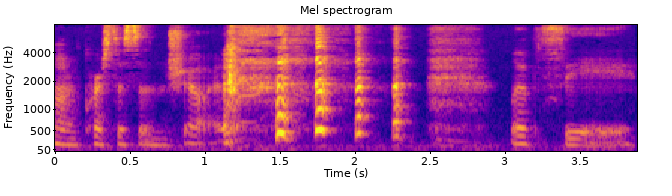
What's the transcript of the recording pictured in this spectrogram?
oh, of course this doesn't show it. Let's see.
